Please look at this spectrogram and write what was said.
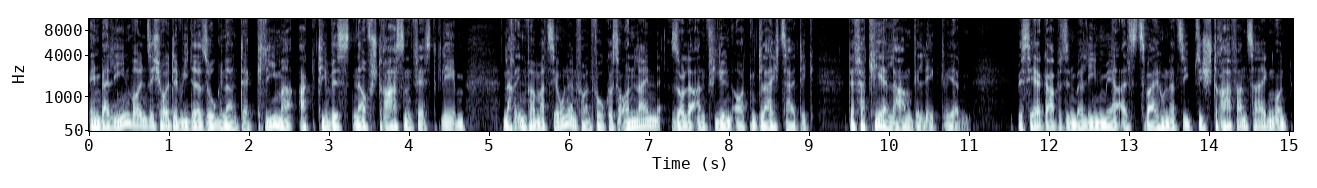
In Berlin wollen sich heute wieder sogenannte Klimaaktivisten auf Straßen festkleben. Nach Informationen von Focus Online solle an vielen Orten gleichzeitig der Verkehr lahmgelegt werden. Bisher gab es in Berlin mehr als 270 Strafanzeigen und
